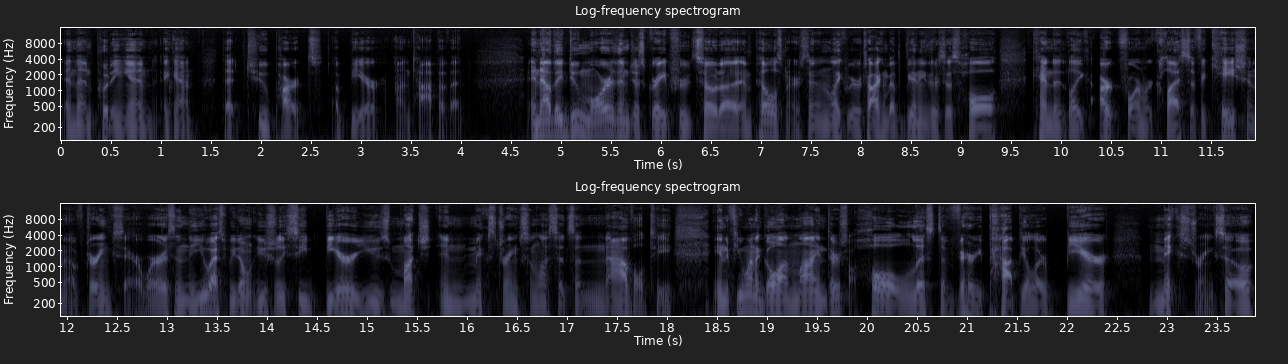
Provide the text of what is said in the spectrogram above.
and then putting in, again, that two parts of beer on top of it. And now they do more than just grapefruit soda and pilsners. And like we were talking about at the beginning, there's this whole kind of like art form or classification of drinks there. Whereas in the U.S., we don't usually see beer used much in mixed drinks unless it's a novelty. And if you want to go online, there's a whole list of very popular beer mixed drink. So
